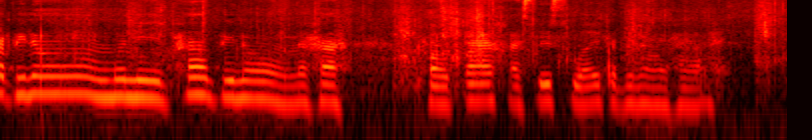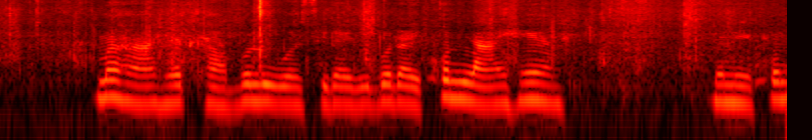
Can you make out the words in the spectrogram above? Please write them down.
่ะพี่น้องมือนี้ภาพพี่น้องนะคะ เขาป้าค่ะสวยๆค่ะพี่น้องค่ะมาหาเห็ดค่ะบรัวสิใดหรือบ่ใดคนลายแห้งมือนี้น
